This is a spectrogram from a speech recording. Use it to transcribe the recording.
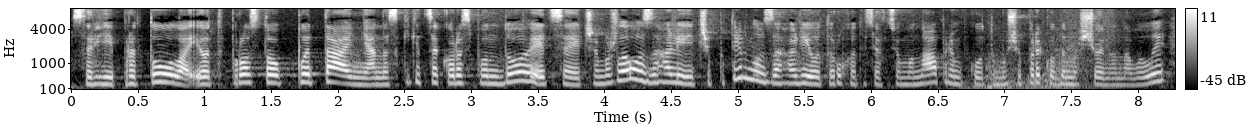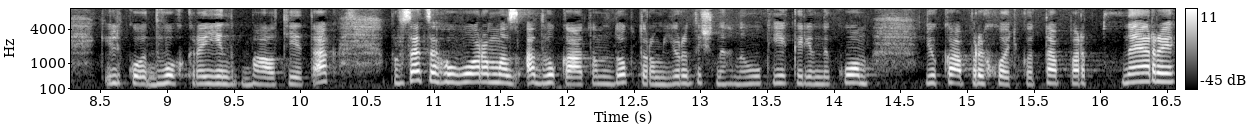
Сергій Притула. І от просто питання: наскільки це кореспондується, і чи можливо взагалі, чи потрібно взагалі от рухатися в цьому напрямку, тому що приклади ми щойно навели кілько двох країн Балтії. Так про все це говоримо з адвокатом, доктором юридичних наук, є керівником ЮК Приходько та партнери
